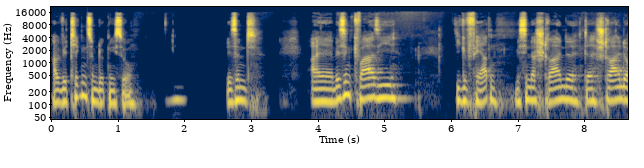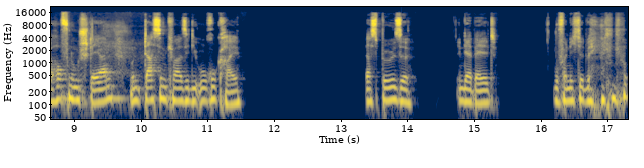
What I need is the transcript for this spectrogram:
aber wir ticken zum Glück nicht so. Wir sind, äh, wir sind quasi die Gefährten. Wir sind der strahlende, der strahlende Hoffnungsstern und das sind quasi die Urukai. Das Böse in der Welt, wo vernichtet werden.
